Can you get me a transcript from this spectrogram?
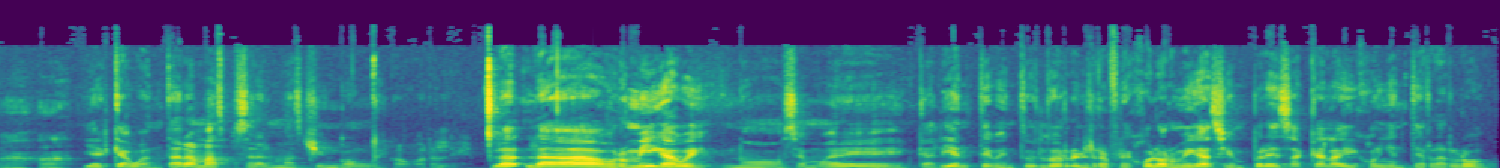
Ajá. Y el que aguantara más, pues era el más chingón, güey. Órale. La, la hormiga, güey, no se muere caliente, güey. Entonces lo- el reflejo de la hormiga siempre es sacar el aguijón y enterrarlo,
